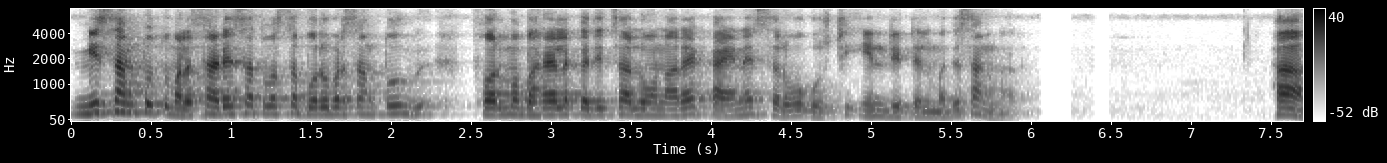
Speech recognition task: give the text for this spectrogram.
मी सांगतो तुम्हाला साडेसात वाजता बरोबर सांगतो फॉर्म भरायला कधी चालू होणार आहे काय नाही सर्व गोष्टी इन डिटेलमध्ये सांगणार. हां.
